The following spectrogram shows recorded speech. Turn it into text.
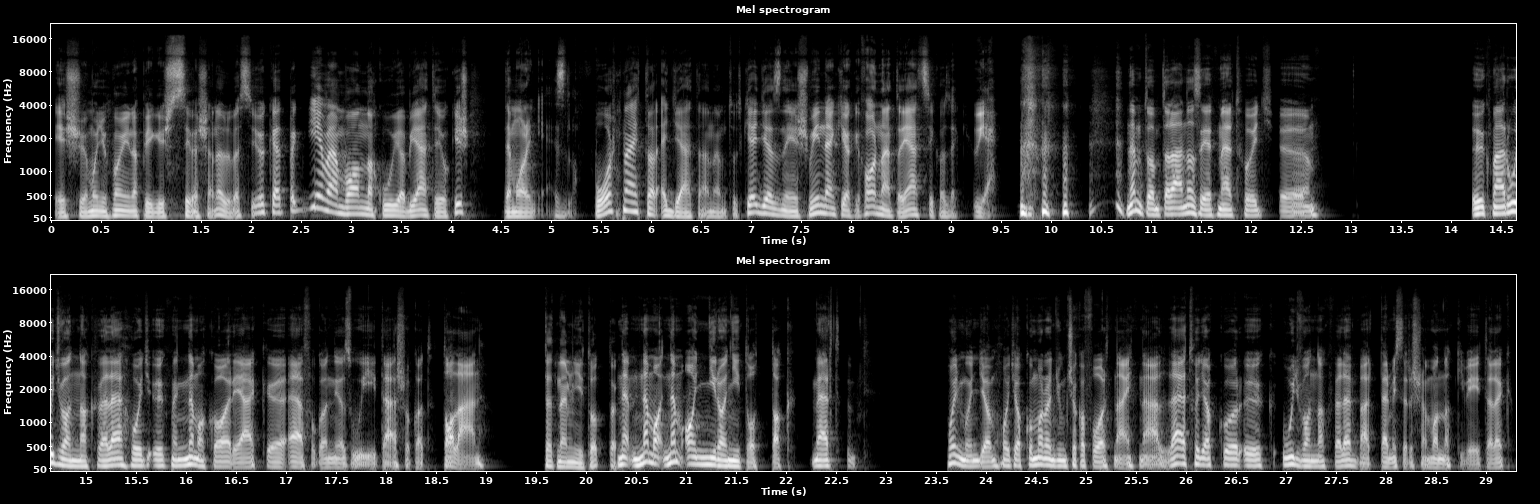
és mondjuk mai napig is szívesen előveszi őket, meg nyilván vannak újabb játékok is, de majd ez a Fortnite-tal egyáltalán nem tud kiegyezni, és mindenki, aki Fortnite-tal játszik, az egy hülye. nem tudom, talán azért, mert hogy ö, ők már úgy vannak vele, hogy ők meg nem akarják elfogadni az újításokat. Talán. Tehát nem nyitottak? Nem, nem, nem annyira nyitottak, mert hogy mondjam, hogy akkor maradjunk csak a Fortnite-nál. Lehet, hogy akkor ők úgy vannak vele, bár természetesen vannak kivételek,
